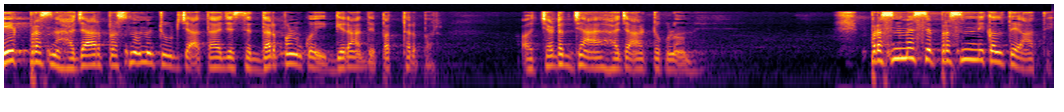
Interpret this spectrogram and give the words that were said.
एक प्रश्न हज़ार प्रश्नों में टूट जाता है जैसे दर्पण कोई गिरा दे पत्थर पर, और चटक जाए हज़ार टुकड़ों में। प्रश्न में से प्रश्न निकलते आते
